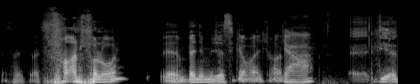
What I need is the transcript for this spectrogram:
das habe ich gerade Fahren verloren. Äh, Benjamin Jessica war ich gerade. Ja, Die, äh,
